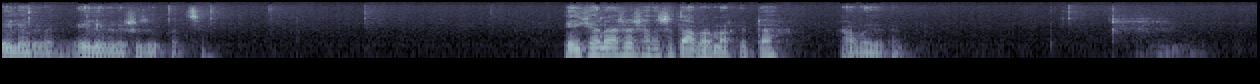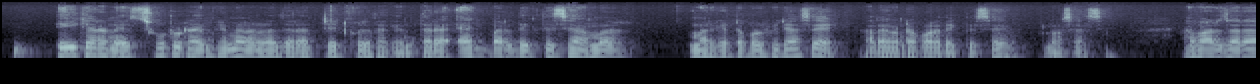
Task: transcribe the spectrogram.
এই লেভেলে এই লেভেলে সুযোগ পাচ্ছে। এইখানে আসার সাথে সাথে আবার মার্কেটটা আপ হতে থাকবে। এই কারণে ছোট টাইম ফ্রেমের যারা ট্রেড করে থাকেন, তারা একবার দেখতেছে আমার মার্কেটটা প্রফিটে আছে, আধা ঘণ্টা পরে দেখতেছে লসে আছে। আবার যারা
